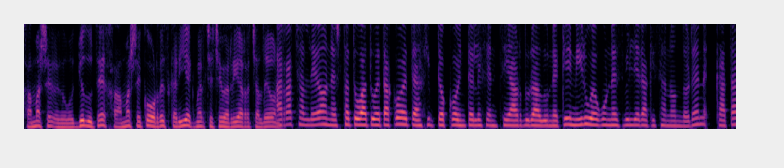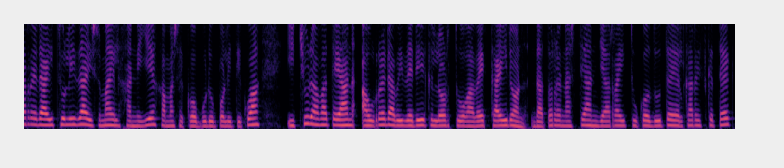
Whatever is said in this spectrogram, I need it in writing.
jamase, edo, jodute jamaseko ordezkariek mertxetxe berria Arratxaldeon. Arratxaldeon, estatu batuetako eta Egiptoko inteligentzia arduradunekin hiru egunez bilerak izan ondoren, Katarrera itzuli da Ismail Janile jamaseko buru politikoa, itxura batean aurrera biderik lortu gabe Kairon. Datorren astean jarraituko dute elkarrizketek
